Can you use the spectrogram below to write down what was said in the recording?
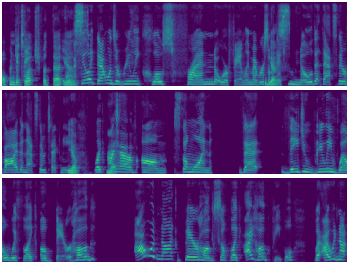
open to touch, but that yeah. is. I feel like that one's a really close friend or family member, somebody yes. that you know that that's their vibe and that's their technique. Yep. Like yes. I have um someone that they do really well with like a bear hug. I would not bear hug some like I hug people, but I would not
